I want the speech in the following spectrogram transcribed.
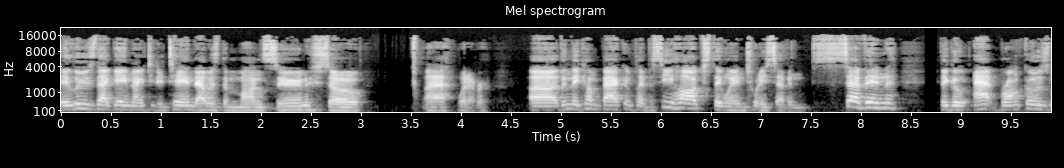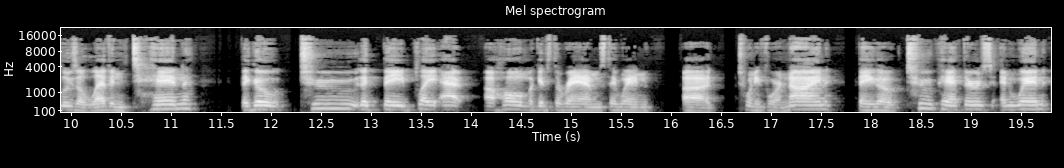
They lose that game 19 to 10. That was the monsoon. So, uh, whatever. Uh, then they come back and play the Seahawks. They win 27 7. They go at Broncos, lose 11 10. They go to, they, play at a home against the Rams. They win uh, 24 9. They go to Panthers and win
